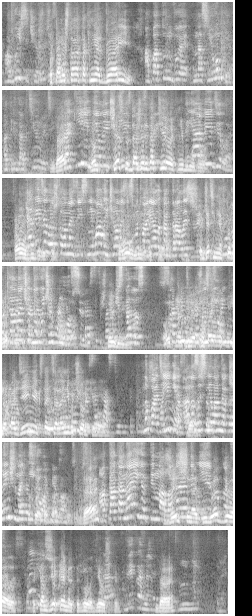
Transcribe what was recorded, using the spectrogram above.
А вы сейчас что Потому что она так не отговорит. А потом вы на съемке отредактируете. Да? Какие Вот белые честно, пушистые даже строи. редактировать не Да буду. я видела. Кого я видела, что она здесь снимала и что она Кого здесь вытворяла, как дралась с Так женщиной. дайте мне автограф. Только она что-то вычеркнула все. Простите, Что Вот Как я- люди я- даже я- сегодня- я- Нападение, кстати, она не вычеркивала. Нападение она засняла, как женщина от нее отбивалась. Да? А как она ее пинала, Женщина от нее отбивалась. Так там две камеры-то было, девушка. Да, Две камеры. Да.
